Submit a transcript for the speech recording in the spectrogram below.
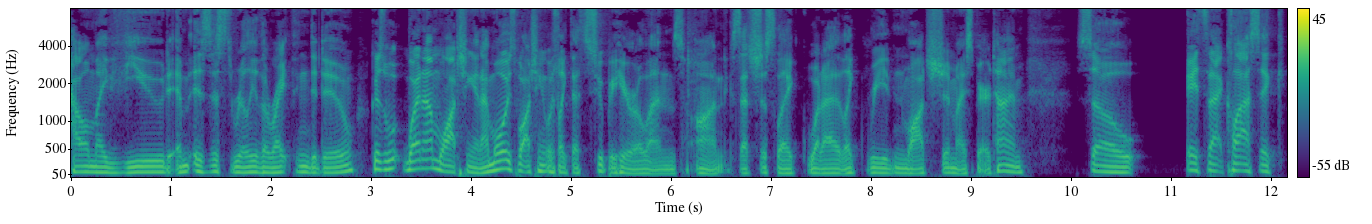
how am I viewed? Is this really the right thing to do? Because w- when I'm watching it, I'm always watching it with like that superhero lens on because that's just like what I like read and watch in my spare time. So it's that classic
